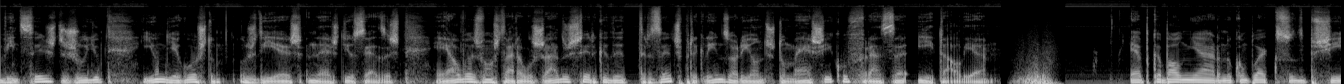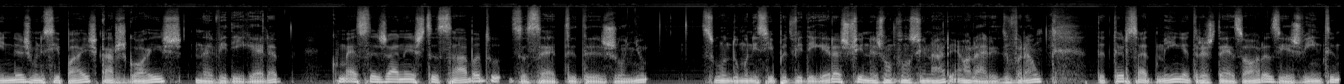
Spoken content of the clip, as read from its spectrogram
26 de julho e 1 de agosto, os dias nas dioceses. Em Elvas vão estar alojados cerca de 300 peregrinos oriundos do México, França e Itália. Época balnear no complexo de piscinas municipais Carlos Góis, na Vidigueira, começa já neste sábado, 17 de junho. Segundo o município de Vidigueira, as piscinas vão funcionar em horário de verão, de terça a domingo entre as 10 horas e as 20,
